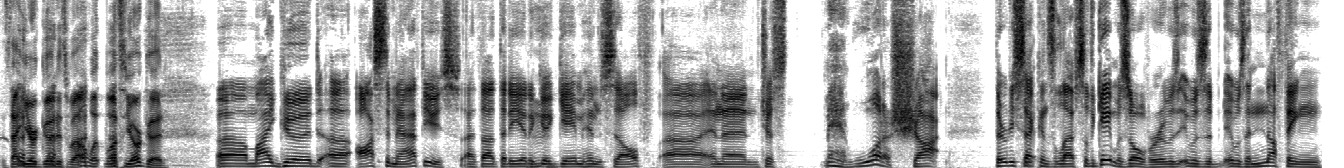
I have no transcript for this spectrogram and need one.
is that your good as well? What, what's your good? Uh, my good uh, Auston Matthews. I thought that he had a good game himself, uh, and then just man, what a shot! Thirty seconds left, so the game was over. It was it was a it was a nothing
